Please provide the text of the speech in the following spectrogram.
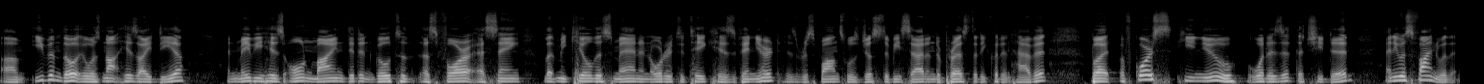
um, even though it was not his idea, and maybe his own mind didn't go to as far as saying, "Let me kill this man in order to take his vineyard." His response was just to be sad and depressed that he couldn't have it. But of course, he knew what is it that she did, and he was fine with it.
